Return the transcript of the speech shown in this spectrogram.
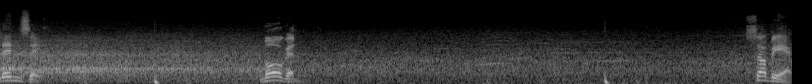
Lindsay. Morgan. Sobiek.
